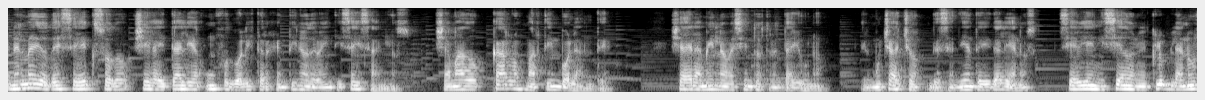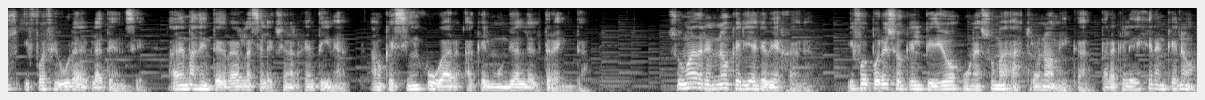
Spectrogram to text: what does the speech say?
En el medio de ese éxodo llega a Italia un futbolista argentino de 26 años, llamado Carlos Martín Volante. Ya era 1931. El muchacho, descendiente de italianos, se había iniciado en el Club Lanús y fue figura de Platense, además de integrar la selección argentina, aunque sin jugar aquel Mundial del 30. Su madre no quería que viajara, y fue por eso que él pidió una suma astronómica, para que le dijeran que no.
